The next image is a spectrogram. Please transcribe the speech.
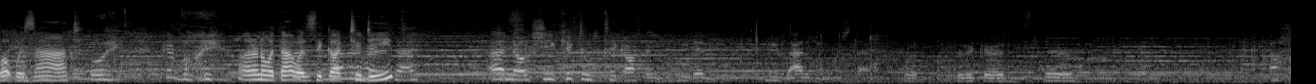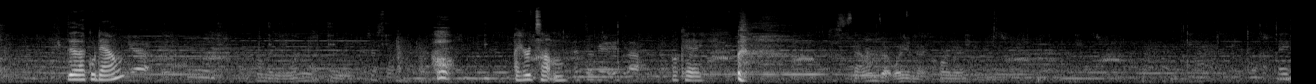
What was that? Good Boy, good boy. I don't know what that was. It got too deep. Uh, no, she kicked him to take off and he didn't. He added him just that. But did it good. Clear. Oh, Did that go down? yeah, How many? One or two? just one. Oh, I heard something. It's okay, it's up. Okay. Just sounds that way in that corner. Hey,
